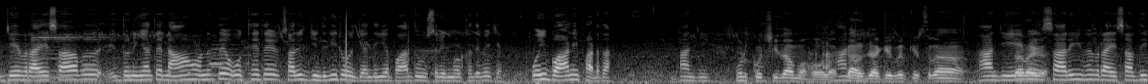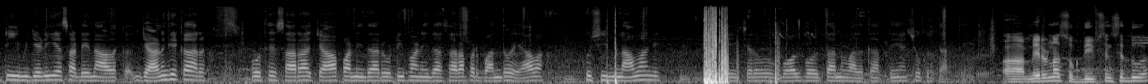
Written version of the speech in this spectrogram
ਜੇ ਵਰਾਏ ਸਾਹਿਬ ਦੁਨੀਆ ਤੇ ਨਾ ਹੋਣ ਤੇ ਉੱਥੇ ਤੇ ਸਾਰੀ ਜ਼ਿੰਦਗੀ ਰੁਲ ਜਾਂਦੀ ਆ ਬਾਹਰ ਦੂਸਰੇ ਮੁਲਕ ਦੇ ਵਿੱਚ। ਕੋਈ ਬਾਹ ਨਹੀਂ ਫੜਦਾ। ਹਾਂਜੀ। ਹੁਣ ਖੁਸ਼ੀ ਦਾ ਮਾਹੌਲ ਹੈ ਘਰ। ਜਾ ਕੇ ਫਿਰ ਕਿਸ ਤਰ੍ਹਾਂ ਹਾਂਜੀ ਇਹ ਸਾਰਾ- ਫਿਰ ਸਾਰੀ ਫਿਰ ਰਾਏ ਸਾਹਿਬ ਦੀ ਟੀਮ ਜਿਹੜੀ ਆ ਸਾਡੇ ਨਾਲ ਜਾਣਗੇ ਘਰ। ਉੱਥੇ ਸਾਰਾ ਚਾਹ ਪਾਣੀ ਦਾ ਰੋਟੀ ਪਾਣੀ ਦਾ ਸਾਰਾ ਪ੍ਰਬੰਧ ਹੋਇਆ ਵਾ। ਖੁਸ਼ੀ ਮਨਾਵਾਂਗੇ। ਤੇ ਚਲੋ ਬਹੁਤ ਬਹੁਤ ਧੰਨਵਾਦ ਕਰਦੇ ਹਾਂ ਸ਼ੁਕਰ ਕਰਦੇ ਹਾਂ ਆ ਮੇਰਾ ਨਾਮ ਸੁਖਦੀਪ ਸਿੰਘ ਸਿੱਧੂ ਆ।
